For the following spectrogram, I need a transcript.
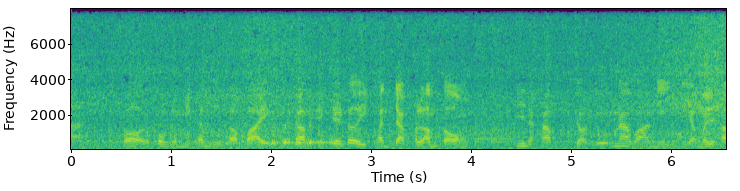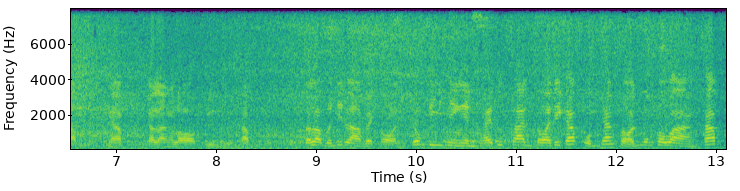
ก็คงจะมีคันอื่นต่อไปนะครับ e x c i t e r อีกคันจากพระรามสองนี่นะครับ จอดอยู่หน้าบ้านนี่ยังไม่ได้ทำนะครับกำลังรอคิวอยู่ครับ สำหรับวันนี้ลาไปก่อนโชคดีมีเงินใช้ทุกท่านสวัสดีครับ ผมช่างสอนวงสว่างครับ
